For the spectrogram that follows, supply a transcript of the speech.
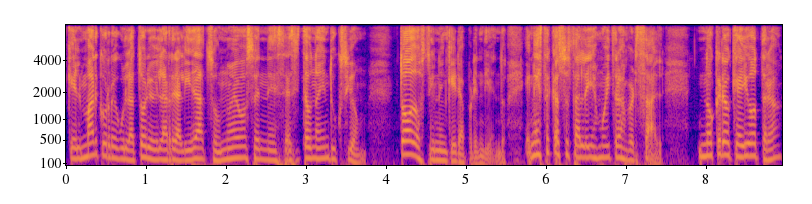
que el marco regulatorio y la realidad son nuevos, se necesita una inducción. Todos tienen que ir aprendiendo. En este caso, esta ley es muy transversal. No creo que hay otra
